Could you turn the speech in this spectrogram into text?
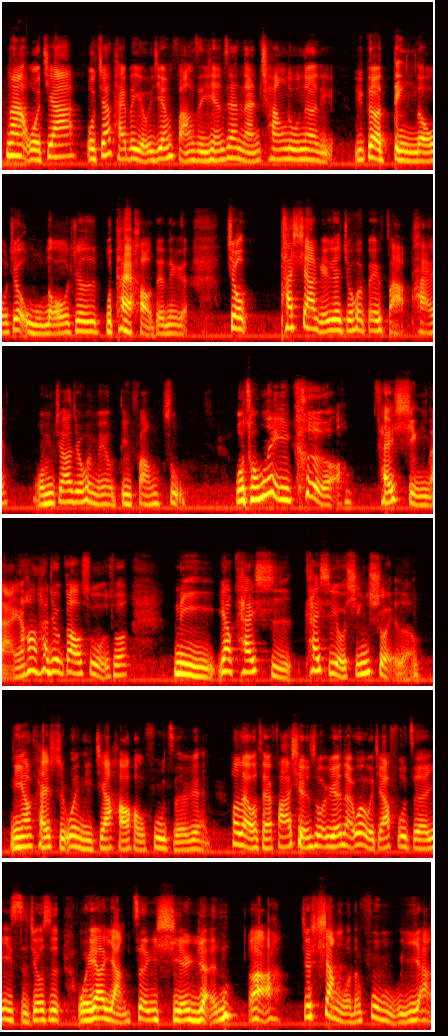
那我家我家台北有一间房子，以前在南昌路那里一个顶楼就五楼，就是不太好的那个，就他下个月就会被法拍，我们家就会没有地方住。我从那一刻哦。才醒来，然后他就告诉我说：“你要开始开始有薪水了，你要开始为你家好好负责任。”后来我才发现，说原来为我家负责的意思就是我要养这一些人啊，就像我的父母一样。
